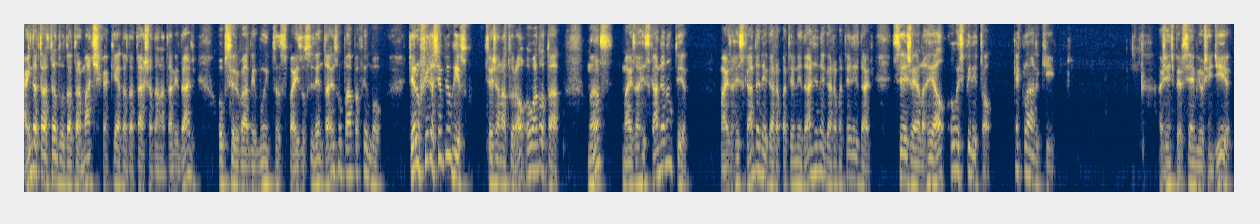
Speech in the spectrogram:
Ainda tratando da dramática queda da taxa da natalidade, observada em muitos países ocidentais, o Papa afirmou: ter um filho é sempre um risco, seja natural ou adotado, mas mais arriscado é não ter. Mais arriscado é negar a paternidade e negar a maternidade, seja ela real ou espiritual. É claro que a gente percebe hoje em dia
